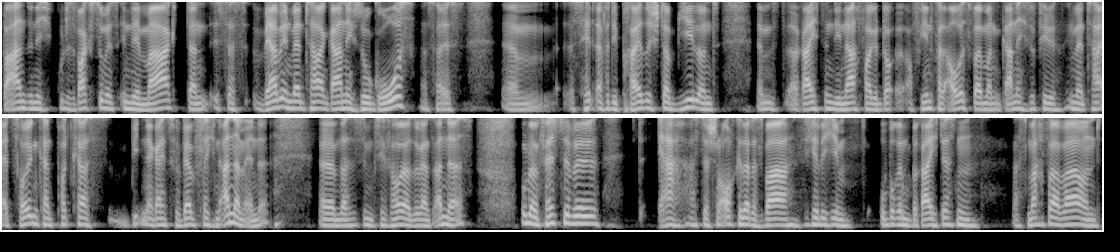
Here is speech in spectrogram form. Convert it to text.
wahnsinnig gutes Wachstum ist in dem Markt, dann ist das Werbeinventar gar nicht so groß. Das heißt, ähm, es hält einfach die Preise stabil und ähm, reicht dann die Nachfrage auf jeden Fall aus, weil man gar nicht so viel Inventar erzeugen kann. Podcasts bieten ja gar nicht so viele Werbeflächen an am Ende. Ähm, das ist im TV ja so ganz anders. Und beim Festival, ja, hast du ja schon auch gesagt, das war sicherlich im oberen Bereich dessen, was machbar war. Und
